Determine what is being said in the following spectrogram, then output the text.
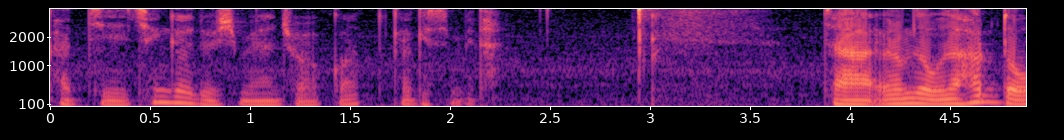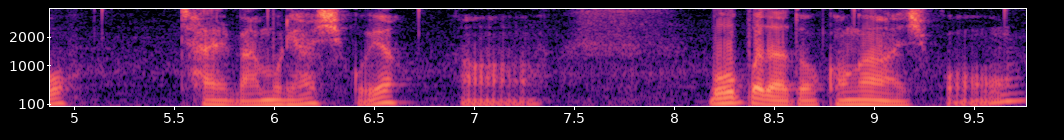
같이 챙겨두시면 좋을 것 같겠습니다. 자, 여러분들 오늘 하루도 잘 마무리하시고요. 어, 무엇보다도 건강하시고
